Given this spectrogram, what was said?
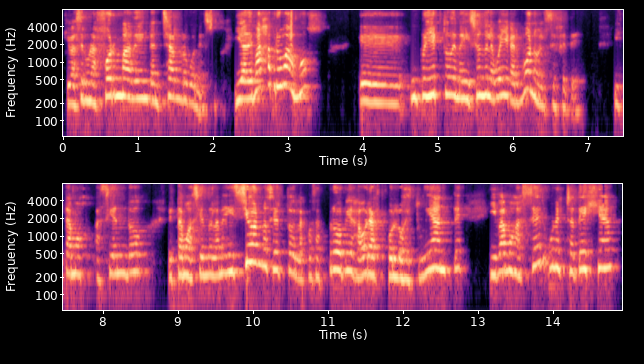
que va a ser una forma de engancharlo con eso. Y además aprobamos eh, un proyecto de medición de la huella de carbono del CFT. Y estamos haciendo, estamos haciendo la medición, ¿no es cierto?, las cosas propias, ahora con los estudiantes, y vamos a hacer una estrategia,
